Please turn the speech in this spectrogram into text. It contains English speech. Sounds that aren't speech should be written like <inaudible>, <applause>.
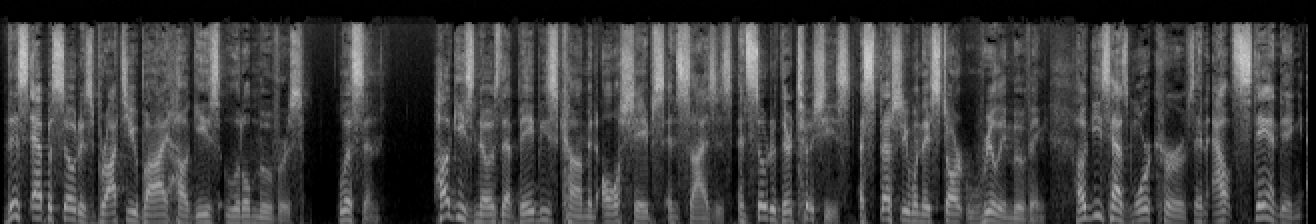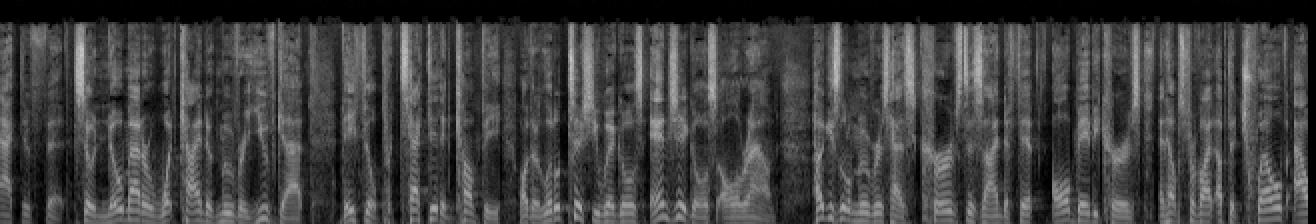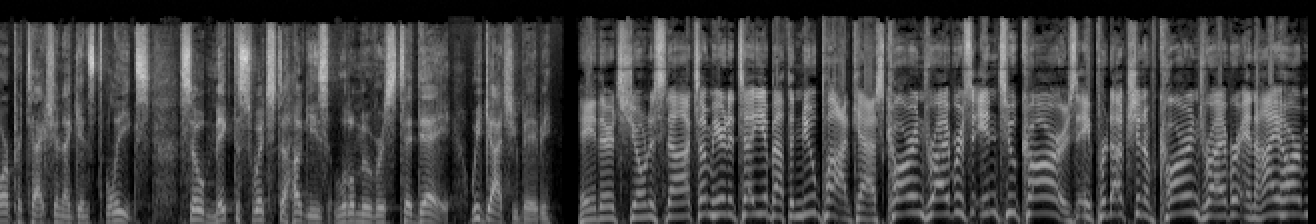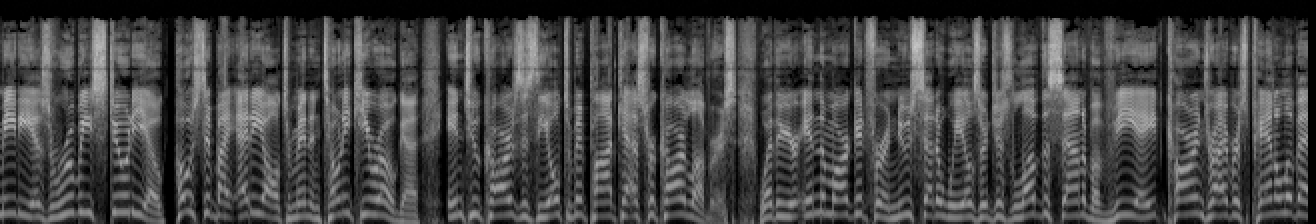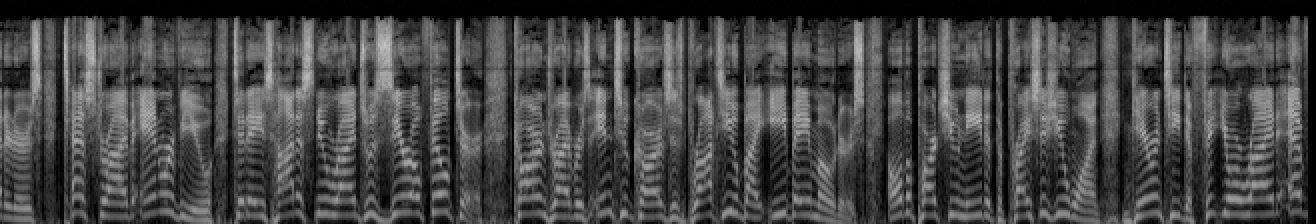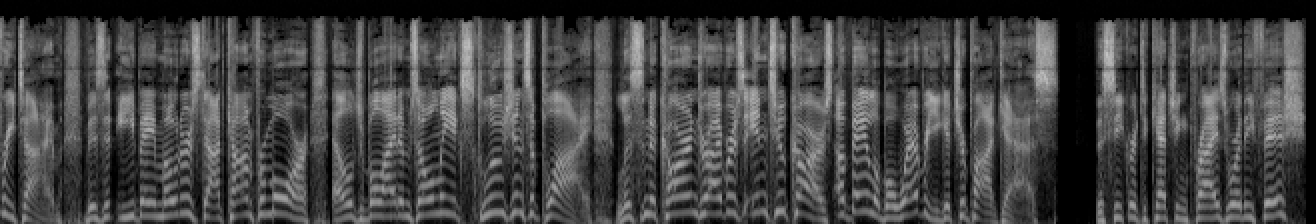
This episode is brought to you by Huggies Little Movers. Listen, Huggies knows that babies come in all shapes and sizes, and so do their tushies, especially when they start really moving. Huggies has more curves and outstanding active fit. So no matter what kind of mover you've got, they feel protected and comfy while their little tushy wiggles and jiggles all around. Huggies Little Movers has curves designed to fit all baby curves and helps provide up to 12 hour protection against leaks. So make the switch to Huggies Little Movers today. We got you, baby. Hey there, it's Jonas Knox. I'm here to tell you about the new podcast, Car and Drivers Into Cars, a production of Car and Driver and iHeartMedia's Ruby Studio. Hosted by Eddie Alterman and Tony Quiroga, Into Cars is the ultimate podcast for car lovers. Whether you're in the market for a new set of wheels or just love the sound of a V8, Car and Driver's panel of editors test drive and review today's hottest new rides with zero filter. Car and Drivers Into Cars is brought to you by eBay Motors. All the parts you need at the prices you want, guaranteed to fit your ride every time. Visit ebaymotors.com for more. Eligible items only, exclusions apply. Listen to Car and Drivers Into Cars, available wherever you get your podcasts. The secret to catching prize-worthy fish?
